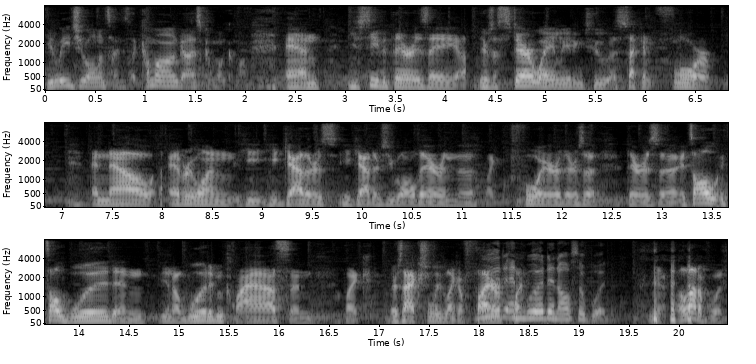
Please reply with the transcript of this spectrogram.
he leads you all inside he's like come on guys come on come on and you see that there is a uh, there's a stairway leading to a second floor and now everyone he he gathers he gathers you all there in the like foyer there's a there's a it's all it's all wood and you know wood and glass and like there's actually like a Wood and wood and also wood. yeah, a lot of wood.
